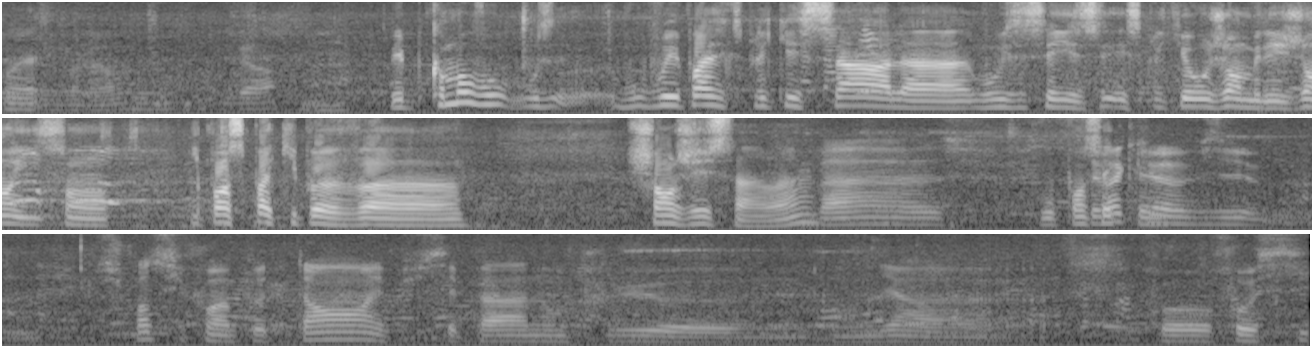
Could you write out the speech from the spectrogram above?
Voilà, on verra. Mais comment vous, vous, pouvez pas expliquer ça Vous essayez d'expliquer aux gens, mais les gens ils sont, ils pensent pas qu'ils peuvent euh, changer ça. Hein bah, vous pensez que... je pense qu'il faut un peu de temps et puis c'est pas non plus euh, comment dire. Il euh, faut, aussi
